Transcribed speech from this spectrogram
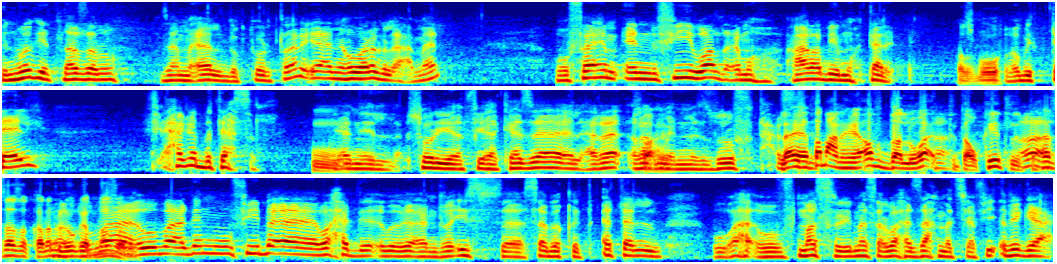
من وجهة نظره زي ما قال الدكتور طارق يعني هو رجل أعمال وفاهم إن في وضع عربي مهترئ. مظبوط. وبالتالي في حاجات بتحصل. مم. يعني سوريا فيها كذا العراق رغم صحيح. إن الظروف اتحسنت لا هي طبعا هي أفضل وقت توقيت لاتخاذ هذا القرار من وجهة وبع- نظري وبعدين وفي بقى واحد يعني رئيس سابق اتقتل وفي مصر مثلا واحد زي أحمد شفيق رجع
